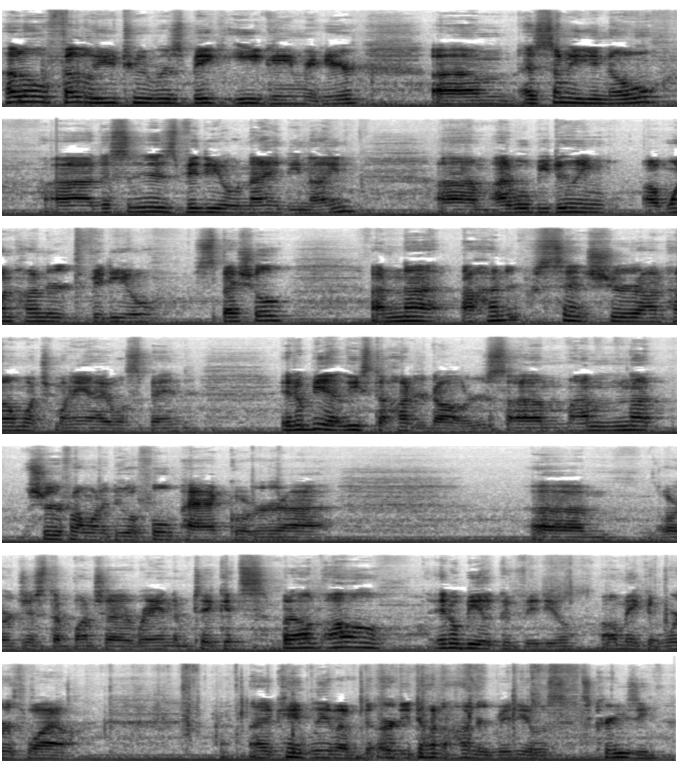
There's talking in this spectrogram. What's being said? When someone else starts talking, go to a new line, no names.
Hello, fellow YouTubers. Big E Gamer here. Um, as some of you know, uh, this is video 99. Um, I will be doing a 100th video special. I'm not 100% sure on how much money I will spend. It'll be at least $100. Um, I'm not sure if I want to do a full pack or uh, um, or just a bunch of random tickets, but I'll, I'll it'll be a good video. I'll make it worthwhile. I can't believe I've already done 100 videos. It's crazy.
